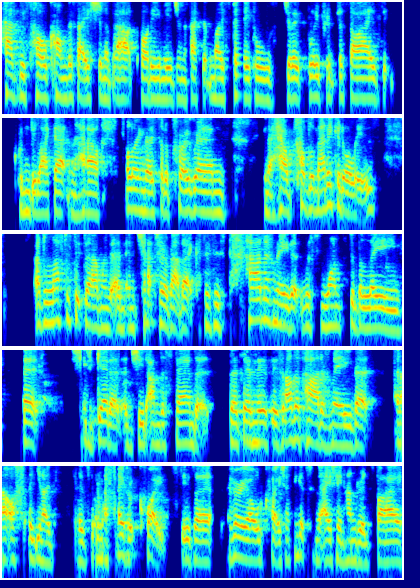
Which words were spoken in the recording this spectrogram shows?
have this whole conversation about body image and the fact that most people's genetic blueprint for size couldn't be like that, and how following those sort of programs, you know, how problematic it all is. I'd love to sit down with and, and chat to her about that because there's this part of me that just wants to believe that she'd get it and she'd understand it. But then there's this other part of me that, and I, often, you know, it's one of my favourite quotes is a, a, very old quote. I think it's from the 1800s by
